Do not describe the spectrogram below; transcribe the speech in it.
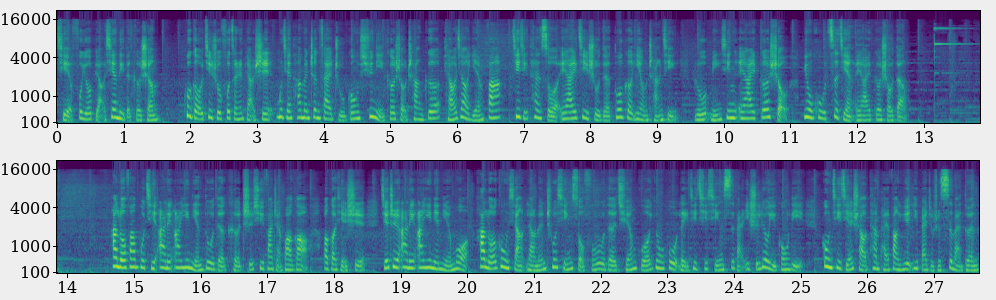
且富有表现力的歌声。酷狗技术负责人表示，目前他们正在主攻虚拟歌手唱歌、调教研发，积极探索 AI 技术的多个应用场景，如明星 AI 歌手、用户自建 AI 歌手等。哈罗发布其二零二一年度的可持续发展报告。报告显示，截至二零二一年年末，哈罗共享两轮出行所服务的全国用户累计骑行四百一十六亿公里，共计减少碳排放约一百九十四万吨。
